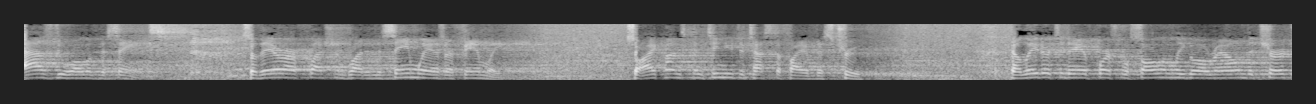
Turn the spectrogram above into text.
as do all of the saints. So they are our flesh and blood in the same way as our family. So icons continue to testify of this truth. Now, later today, of course, we'll solemnly go around the church.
